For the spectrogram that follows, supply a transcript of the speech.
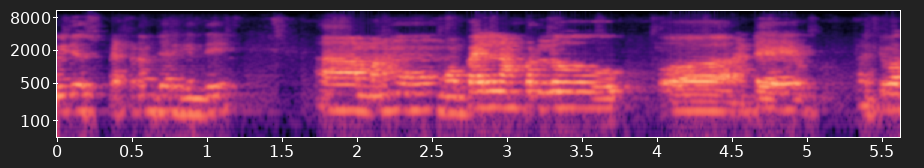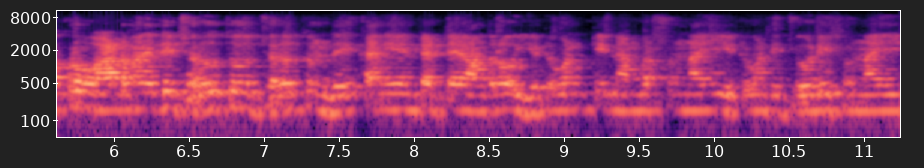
వీడియోస్ పెట్టడం జరిగింది. మనము మొబైల్ నంబర్లు అంటే ప్రతి ఒక్కరు వాడడం అనేది జరుగుతూ జరుగుతుంది. కానీ ఏంటంటే అందులో ఎటువంటి నెంబర్స్ ఉన్నాయి ఎటువంటి జోడీస్ ఉన్నాయి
